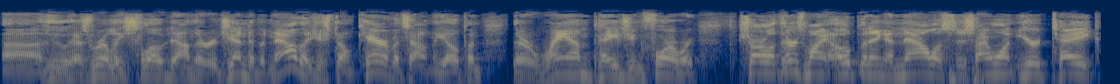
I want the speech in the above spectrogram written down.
uh, who has really slowed down their agenda. But now they just don't care if it's out in the open. They're rampaging forward. Charlotte, there's my opening analysis. I want your take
